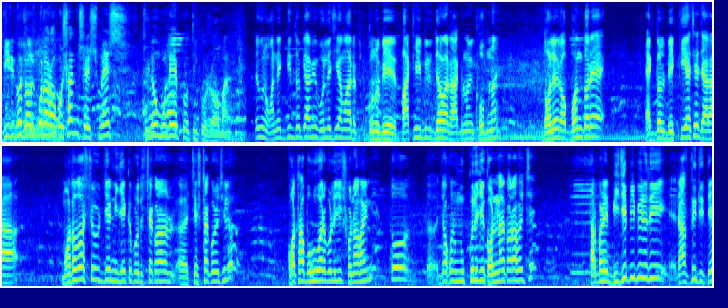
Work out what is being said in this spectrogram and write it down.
দীর্ঘ জল্পনার অবসান শেষমেশ তৃণমূলে প্রতিকুর রহমান। দেখুন অনেক দিন থেকে আমি বলেছি আমার কোনো বে- পার্টির বিরুদ্ধে আমার রাগ নয় ক্ষোভ নয়। দলের অভ্যন্তরে একদল ব্যক্তি আছে যারা মতাদর্শ যে নিজেকে প্রতিষ্ঠা করার চেষ্টা করেছিল। কথা বহুবার বলেছি শোনা হয়নি। তো যখন মুখ খুলে যে কর্নার করা হয়েছে। তারপরে বিজেপি বিরোধী রাজনীতিতে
